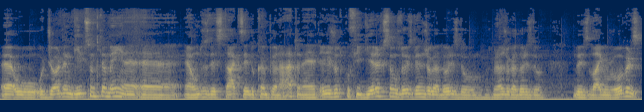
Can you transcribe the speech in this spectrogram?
É, o, o Jordan Gibson que também é, é, é um dos destaques aí do campeonato, né? Ele junto com o Figueira, que são os dois grandes jogadores, do, os melhores jogadores do, do Sligo Rovers.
